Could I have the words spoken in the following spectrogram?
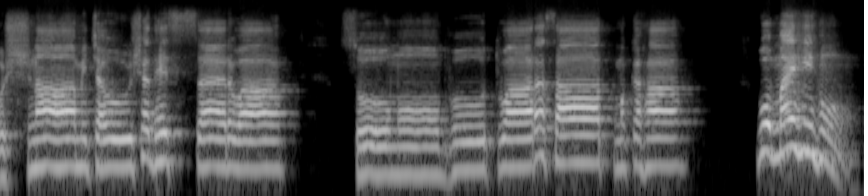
पुष्णामि चौषधि सर्वा, सोमो भूत्वा रसात्मक। वो मैं ही हूँ,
